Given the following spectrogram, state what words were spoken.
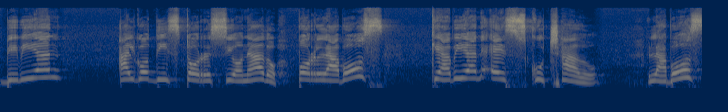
Vivían algo distorsionado por la voz que habían escuchado, la voz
